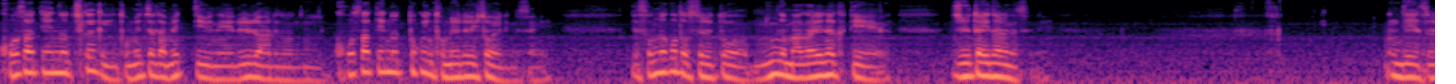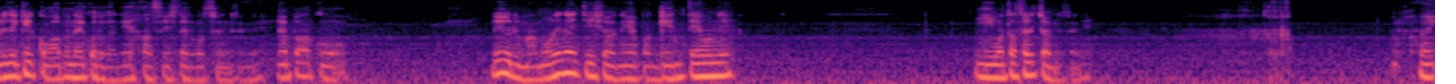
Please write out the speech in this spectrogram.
交差点の近くに止めちゃダメっていうねルールあるのに交差点のとこに止める人がいるんですよね。でそんなことするとみんな曲がれなくて渋滞になるんですよね。でそれで結構危ないことがね発生したりとかするんですよね。やっぱこうルール守れないっていう人はねやっぱ減点をね言い渡されちゃうんですよね。はい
